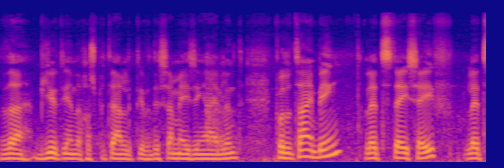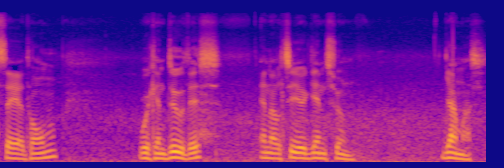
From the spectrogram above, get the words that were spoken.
the beauty and the hospitality of this amazing island. For the time being, let's stay safe, let's stay at home. We can do this, and I'll see you again soon. Yamas.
